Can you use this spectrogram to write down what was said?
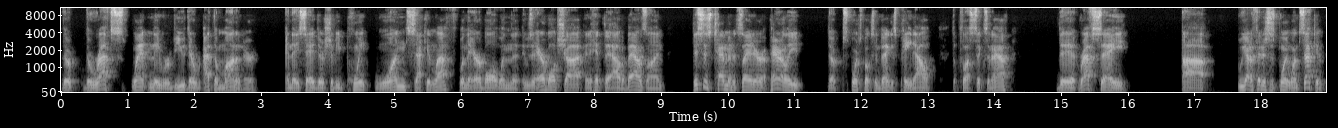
The the refs went and they reviewed. They're at the monitor, and they say there should be 0.1 second left when the air ball when the it was an airball shot and it hit the out of bounds line. This is 10 minutes later. Apparently, the sports books in Vegas paid out the plus six and a half. The refs say uh, we got to finish this point one second.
